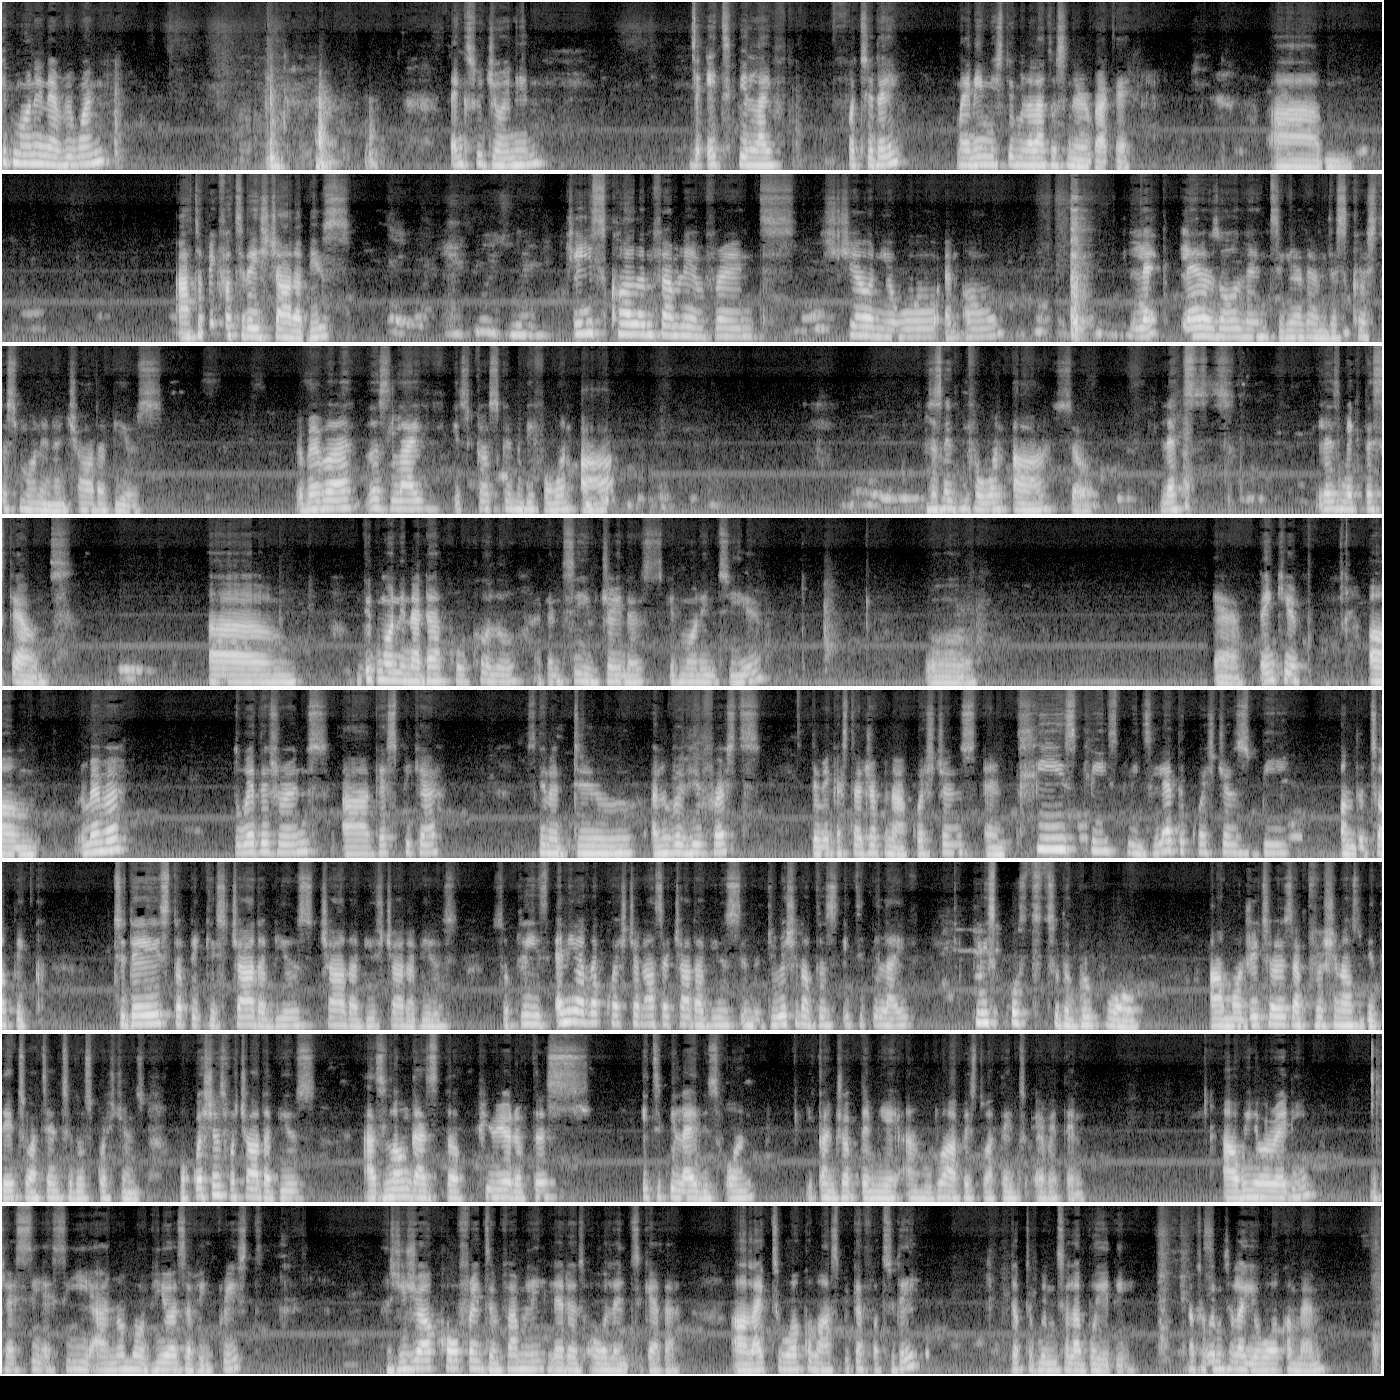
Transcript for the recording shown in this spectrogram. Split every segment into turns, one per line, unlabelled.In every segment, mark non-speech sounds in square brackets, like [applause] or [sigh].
Good morning, everyone. Thanks for joining the ATP Live for today. My name is Tumilala Tosinaribake. Um, our topic for today is child abuse. Please call on family and friends, share on your wall and all. Let, let us all learn together and discuss this morning on child abuse. Remember, this live is just going to be for one hour. It's just going to be for one hour. So let's let's make this count. Um, good morning, Adako Kolo. I can see you've joined us. Good morning to you. Oh, yeah, thank you. Um, remember the way this runs, our guest speaker is gonna do an overview first. Then we can start dropping our questions. And please, please, please let the questions be on the topic. Today's topic is child abuse, child abuse, child abuse. So please, any other question outside child abuse in the duration of this ATP live, please post to the group wall. Our moderators and professionals will be there to attend to those questions. For questions for child abuse, as long as the period of this ATP live is on, you can drop them here and we'll do our best to attend to everything. Are we all ready? Okay, I see, I see our number of viewers have increased. As usual, call friends and family. Let us all learn together. I'd like to welcome our speaker for today, Dr. Gbemisola Boyede. Dr. Gbemisola, you're welcome, ma'am.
